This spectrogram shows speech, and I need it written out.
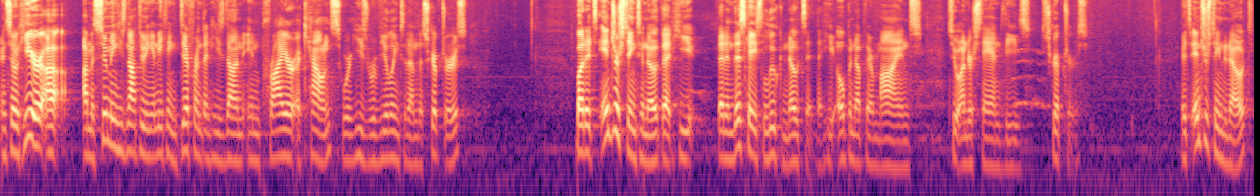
And so here, uh, I'm assuming he's not doing anything different than he's done in prior accounts where he's revealing to them the scriptures. But it's interesting to note that, he, that in this case, Luke notes it, that he opened up their minds to understand these scriptures. It's interesting to note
